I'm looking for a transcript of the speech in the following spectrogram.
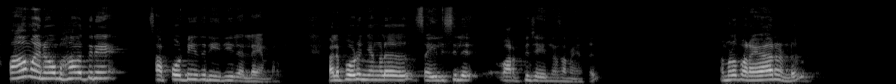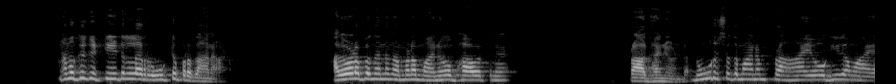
അപ്പം ആ മനോഭാവത്തിനെ സപ്പോർട്ട് ചെയ്ത രീതിയിലല്ല ഞാൻ പറഞ്ഞു പലപ്പോഴും ഞങ്ങൾ സെയിൽസിൽ വർക്ക് ചെയ്യുന്ന സമയത്ത് നമ്മൾ പറയാറുണ്ട് നമുക്ക് കിട്ടിയിട്ടുള്ള റൂട്ട് പ്രധാനമാണ്. അതോടൊപ്പം തന്നെ നമ്മുടെ മനോഭാവത്തിന് പ്രാധാന്യമുണ്ട്. നൂറ് ശതമാനം പ്രായോഗികമായ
